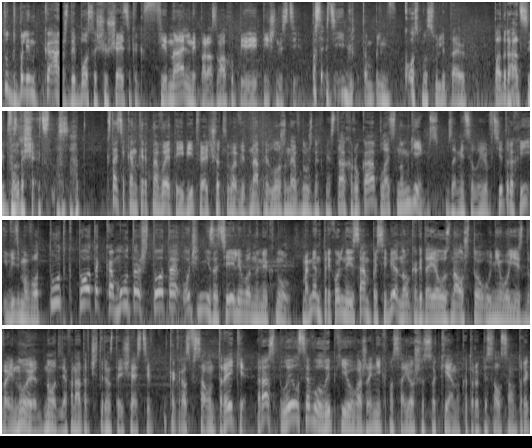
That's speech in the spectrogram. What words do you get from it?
Тут, блин, каждый босс ощущается как финальный по размаху переэпичности. Посмотрите, игры там, блин, в космос улетают, подраться и возвращаются назад. Кстати, конкретно в этой битве отчетливо видна приложенная в нужных местах рука Platinum Games. Заметил ее в титрах и, видимо, вот тут кто-то кому-то что-то очень незатейливо намекнул. Момент прикольный и сам по себе, но когда я узнал, что у него есть двойное дно для фанатов 14 части как раз в саундтреке, расплылся в улыбке и уважении к Масайоши Сокену, который писал саундтрек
